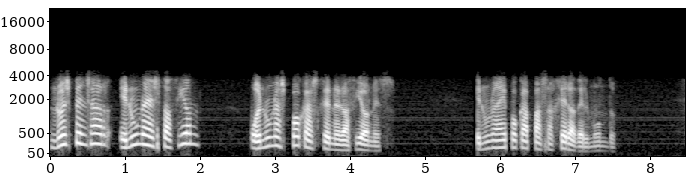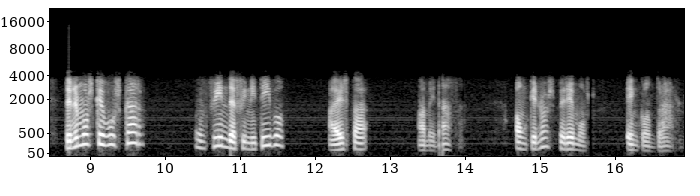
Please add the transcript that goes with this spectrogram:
no es pensar en una estación o en unas pocas generaciones, en una época pasajera del mundo. Tenemos que buscar un fin definitivo a esta amenaza, aunque no esperemos encontrarlo.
